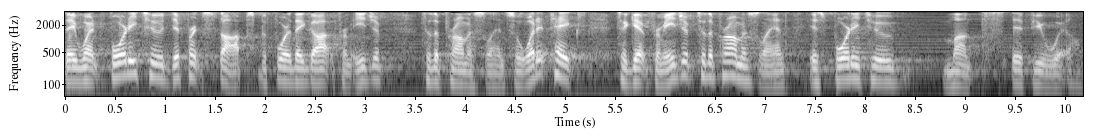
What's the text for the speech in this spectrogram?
They went 42 different stops before they got from Egypt to the promised land. So what it takes to get from Egypt to the promised land is 42 months, if you will.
